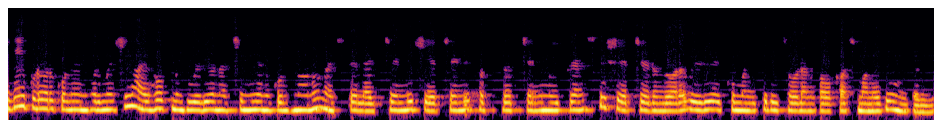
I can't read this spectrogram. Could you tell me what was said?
ఇది ఇప్పటి వరకు ఉన్న ఇన్ఫర్మేషన్ ఐ హోప్ మీకు వీడియో నచ్చింది అనుకుంటున్నాను. నచ్చితే లైక్ చేయండి షేర్ చేయండి సబ్స్క్రైబ్ చేయండి. మీ ఫ్రెండ్స్కి షేర్ చేయడం ద్వారా వీడియో ఎక్కువ మందికి రీచ్ అవ్వడానికి అవకాశం అనేది ఉంటుంది.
